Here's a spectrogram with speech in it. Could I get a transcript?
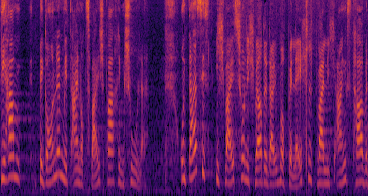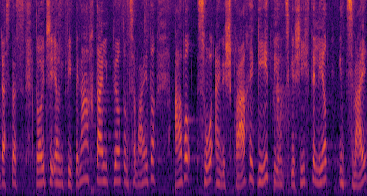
Die haben begonnen mit einer zweisprachigen Schule. Und das ist, ich weiß schon, ich werde da immer belächelt, weil ich Angst habe, dass das Deutsche irgendwie benachteiligt wird und so weiter. Aber so eine Sprache geht, wie uns Geschichte lehrt, in zwei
